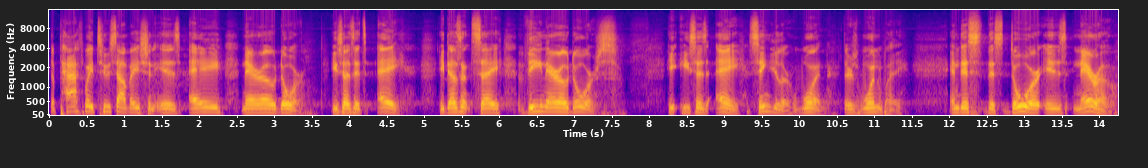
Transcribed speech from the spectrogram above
the pathway to salvation is a narrow door. He says it's a. He doesn't say the narrow doors. He, he says a, singular, one. There's one way and this this door is narrow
